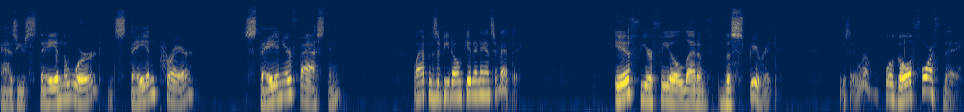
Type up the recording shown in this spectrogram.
as you stay in the Word, and stay in prayer, stay in your fasting, what happens if you don't get an answer that day? If you feel led of the Spirit, you say, well, we'll go a fourth day.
